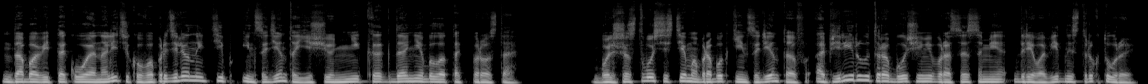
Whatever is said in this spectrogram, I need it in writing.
Добавить такую аналитику в определенный тип инцидента еще никогда не было так просто. Большинство систем обработки инцидентов оперируют рабочими процессами древовидной структуры.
